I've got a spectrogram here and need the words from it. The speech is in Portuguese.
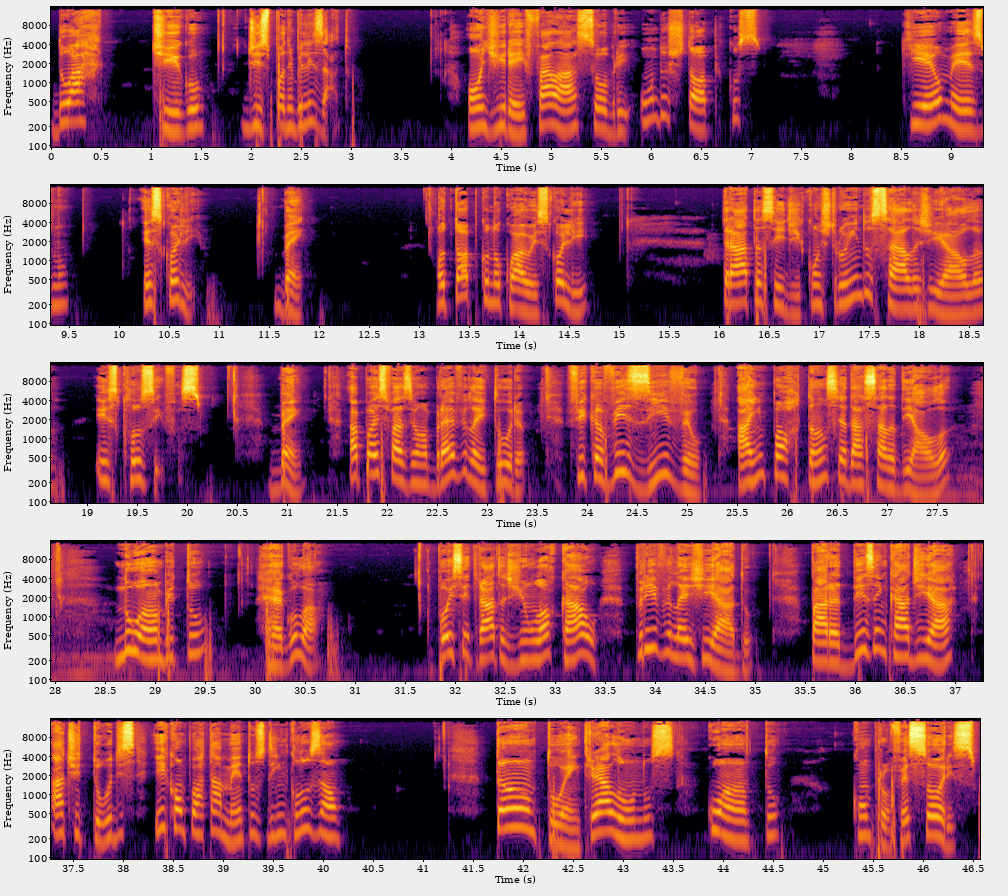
do artigo disponibilizado, onde irei falar sobre um dos tópicos que eu mesmo escolhi. Bem, o tópico no qual eu escolhi trata-se de construindo salas de aula exclusivas. Bem, Após fazer uma breve leitura, fica visível a importância da sala de aula no âmbito regular, pois se trata de um local privilegiado para desencadear atitudes e comportamentos de inclusão, tanto entre alunos quanto com professores.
